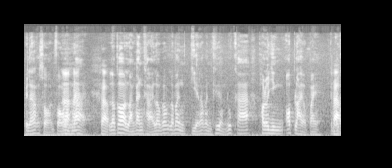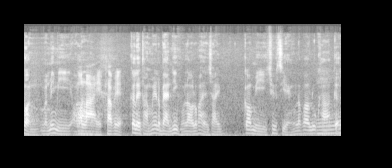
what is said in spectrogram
เป็นแล้วก็สอนฟ้องร้องอ่าฮะได้ ครับแล้วก็หลังการขายเราก็รับประกันเกียร์รับประกันเครื่อง ลูกค้า พอเรายิงออฟไลน์ออกไปแต่ครับเมื่อก่อนมันไม่มีออออนนไลไลน์น์ครับพี่ ก็เลยทำให้แบรนดิ้งของเราแล้วพระสัญชัยก็มีชื่อเสียง แล้วก็ลูกค้าอืมเกิด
